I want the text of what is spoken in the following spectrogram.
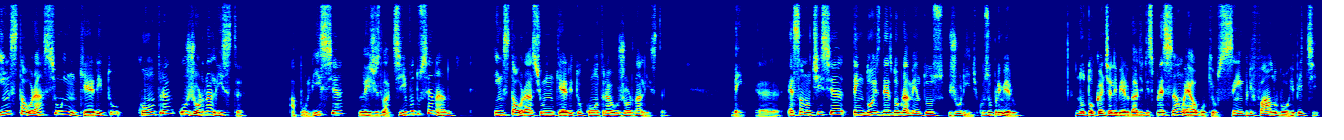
instaurasse um inquérito contra o jornalista. A Polícia Legislativa do Senado instaurasse um inquérito contra o jornalista. Bem, eh, essa notícia tem dois desdobramentos jurídicos. O primeiro, no tocante à liberdade de expressão, é algo que eu sempre falo, vou repetir.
